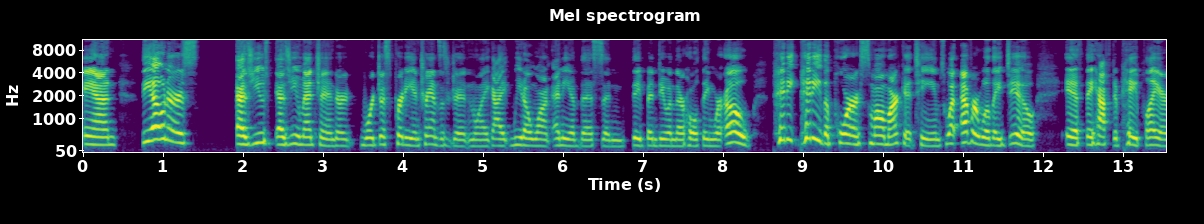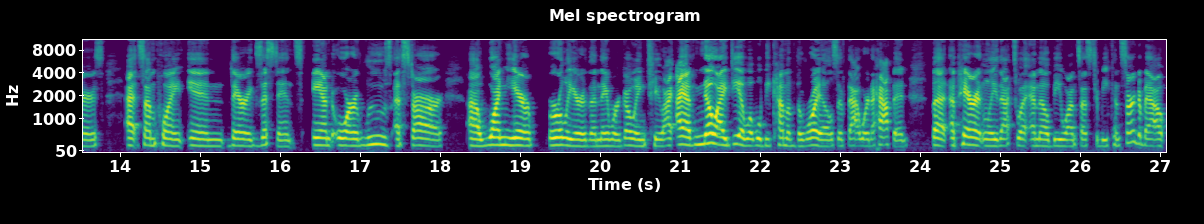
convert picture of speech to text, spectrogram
And the owners as you as you mentioned are were just pretty intransigent and like I we don't want any of this and they've been doing their whole thing where oh pity pity the poor small market teams whatever will they do if they have to pay players at some point in their existence and or lose a star uh, one year earlier than they were going to. I, I, have no idea what will become of the Royals if that were to happen, but apparently that's what MLB wants us to be concerned about.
